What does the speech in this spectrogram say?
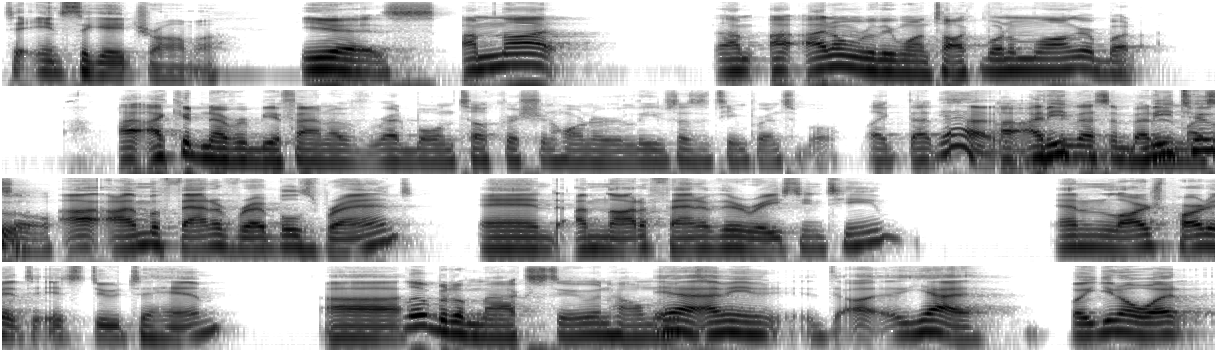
to instigate drama. He is. I'm not. Um, I, I don't really want to talk about him longer, but I, I could never be a fan of Red Bull until Christian Horner leaves as a team principal. Like that. Yeah, I, I me- think that's embedded Me in too. my soul. I, I'm a fan of Red Bull's brand, and I'm not a fan of their racing team. And in large part, it's it's due to him. Uh, A little bit of Max too and helmets. Yeah, I mean, uh, yeah, but you know what?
